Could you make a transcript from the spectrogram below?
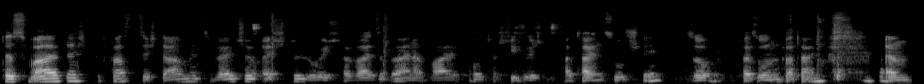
Das Wahlrecht befasst sich damit, welche Rechte logischerweise bei einer Wahl unterschiedlichen Parteien zustehen, so Personenparteien. Ähm,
